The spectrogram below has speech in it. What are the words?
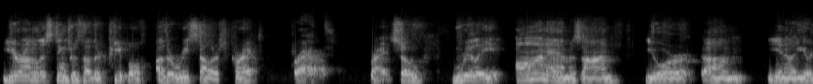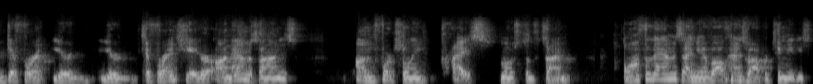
you're on listings with other people, other resellers, correct? Correct. Right. So really on Amazon, your um, you know, your different your your differentiator on Amazon is unfortunately price most of the time. Off of Amazon, you have all kinds of opportunities.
